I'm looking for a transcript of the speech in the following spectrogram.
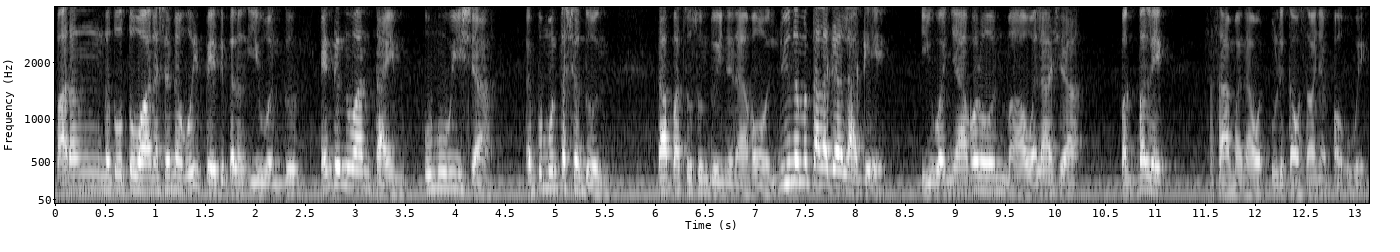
Parang natutuwa na siya na, uy, pwede palang iwan doon. And then one time, umuwi siya, ay pumunta siya doon, dapat susunduin niya na ako. Yun naman talaga lagi eh. Iwan niya ako roon, mawawala siya. Pagbalik, sasama na ulit ako sa kanya pa uwi.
